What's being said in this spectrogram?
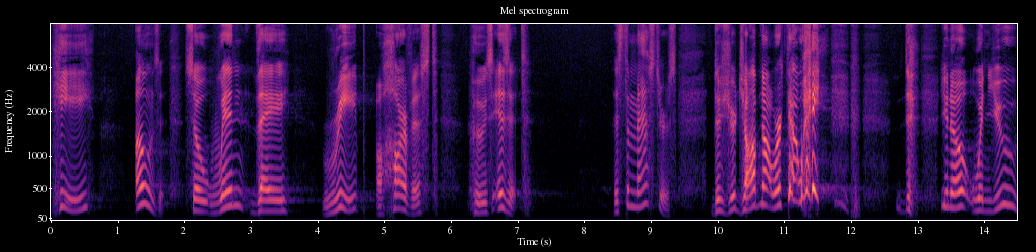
He owns it. So when they reap a harvest, whose is it? It's the master's. Does your job not work that way? you know, when you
